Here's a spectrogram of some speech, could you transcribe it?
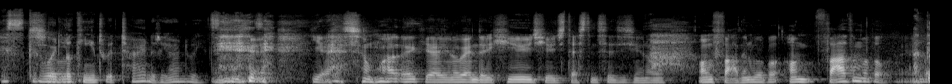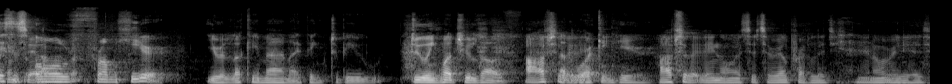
It's kind of we're looking into eternity, aren't we? yeah, somewhat like yeah, you know, into huge, huge distances, you know, unfathomable, unfathomable. And this is say that. all from here. You're a lucky man, I think, to be doing what you love Oh, absolutely and working here. Absolutely, no, it's it's a real privilege. You know, it really is.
